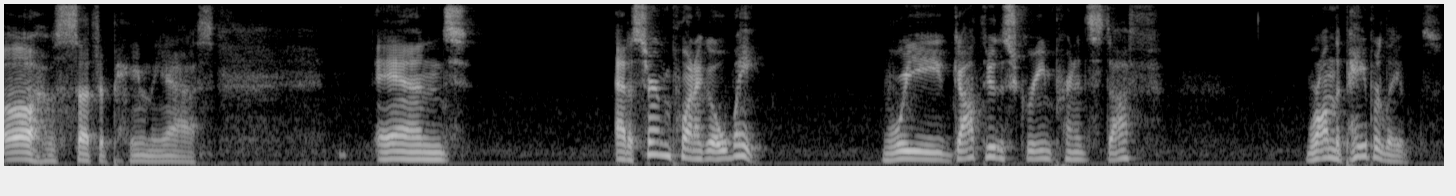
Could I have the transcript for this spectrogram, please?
Oh, it was such a pain in the ass. And at a certain point, I go, wait, we got through the screen printed stuff. We're on the paper labels.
